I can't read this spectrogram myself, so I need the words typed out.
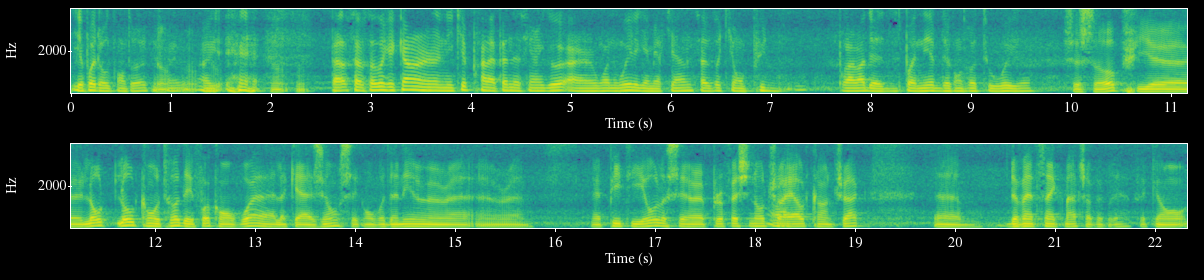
Il n'y a pas d'autres contrats. que Non, non. Non, Ça veut dire que quand une équipe prend la peine d'essayer un gars à un one-way Ligue américaine, ça veut dire qu'ils n'ont plus de- probablement de disponible de contrat two-way. C'est ça. Puis euh, l'autre contrat, des fois, qu'on voit à l'occasion, c'est qu'on va donner un, un- un- un PTO, c'est un Professional Tryout Contract euh, de 25 matchs à peu près. Fait qu'on-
